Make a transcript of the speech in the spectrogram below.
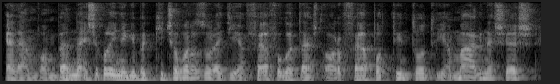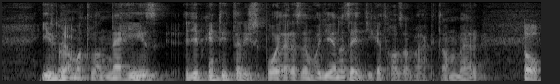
elem van benne, és akkor lényegében kicsavarozol egy ilyen felfogatást, arra felpattintod, ilyen mágneses, irgalmatlan, nehéz. Egyébként itt el is spoilerezem, hogy ilyen az egyiket hazavágtam, mert oh.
